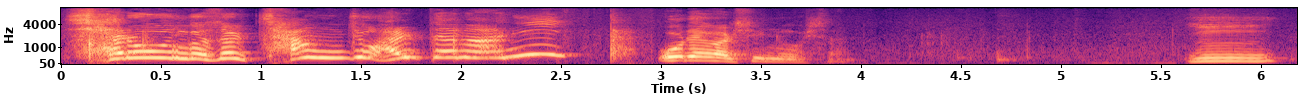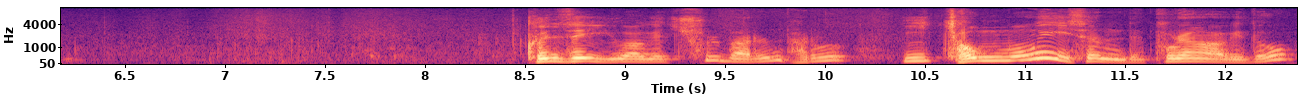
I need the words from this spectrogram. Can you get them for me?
새로운 것을 창조할 때만이 오래 갈 수 있는 것이다. 이 근세 유학의 출발은 바로 이 정몽에 있었는데 불행하게도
